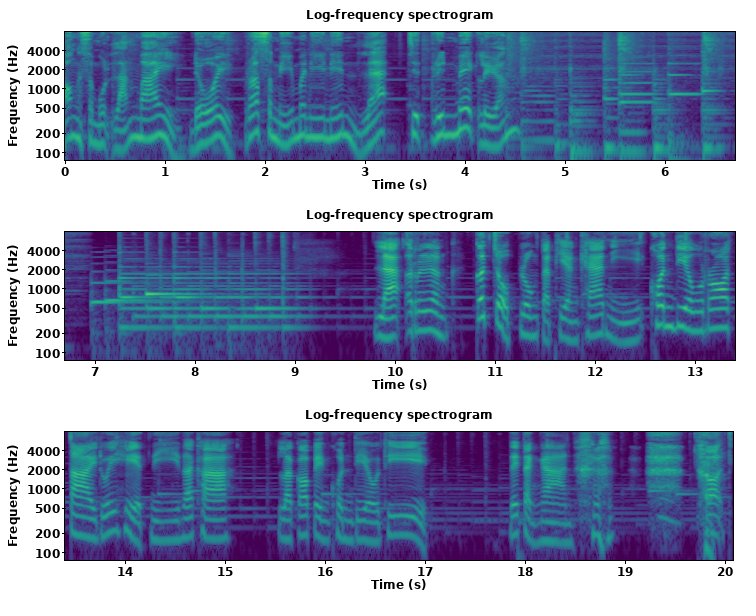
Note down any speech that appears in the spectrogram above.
ห้องสมุดหลังไม้โดยรัสมีมณีนินและจิตรินเมฆเหลือง และเรื่องก็จบลงแต่เพียงแค่นี้ คนเดียวรอดตายด้วยเหตุนี้นะคะ แล้วก็เป็นคนเดียวที่ได้แต่งงาน ก็จ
